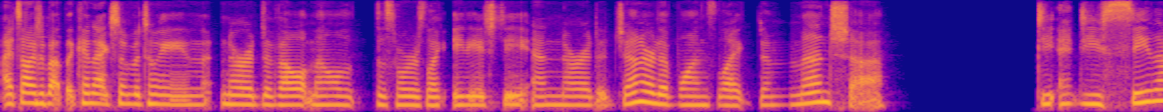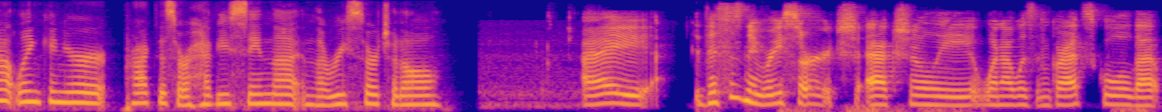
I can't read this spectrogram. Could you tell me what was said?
I talked about the connection between neurodevelopmental disorders like ADHD and neurodegenerative ones like dementia. Do, do you see that link in your practice, or have you seen that in the research at all? I this is new research actually. When I was in grad school, that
